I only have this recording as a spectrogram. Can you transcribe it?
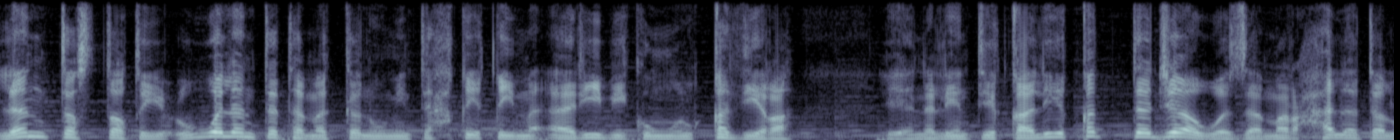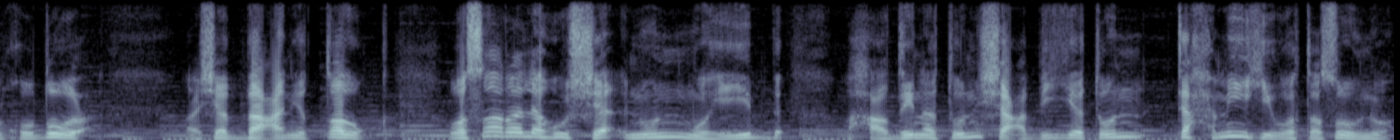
لن تستطيعوا ولن تتمكنوا من تحقيق مآريبكم القذرة لأن الانتقالي قد تجاوز مرحلة الخضوع وشب عن الطوق وصار له شأن مهيب وحاضنة شعبية تحميه وتصونه.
